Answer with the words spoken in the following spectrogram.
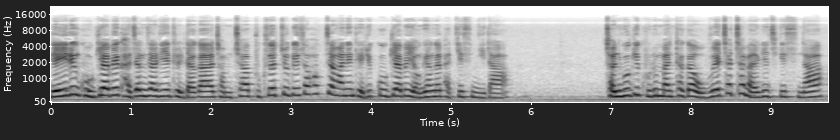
내일은 고기압의 가장자리에 들다가 점차 북서쪽에서 확장하는 대륙고기압의 영향을 받겠습니다. 전국이 구름 많다가 오후에 차차 맑아지겠으나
